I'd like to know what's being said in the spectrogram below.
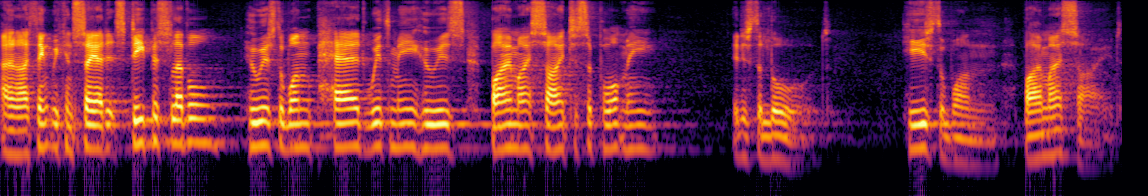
And I think we can say at its deepest level, who is the one paired with me, who is by my side to support me? It is the Lord. He's the one by my side,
